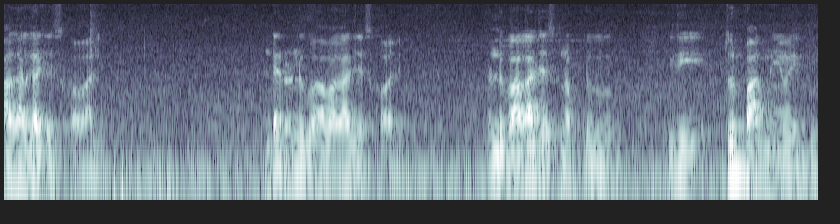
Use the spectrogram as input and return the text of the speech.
భాగాలుగా చేసుకోవాలి. అంటే రెండు భాగాలు చేసుకోవాలి. రెండు భాగాలు చేసుకున్నప్పుడు ఇది తూర్పు ఆగ్నేయం అయింది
